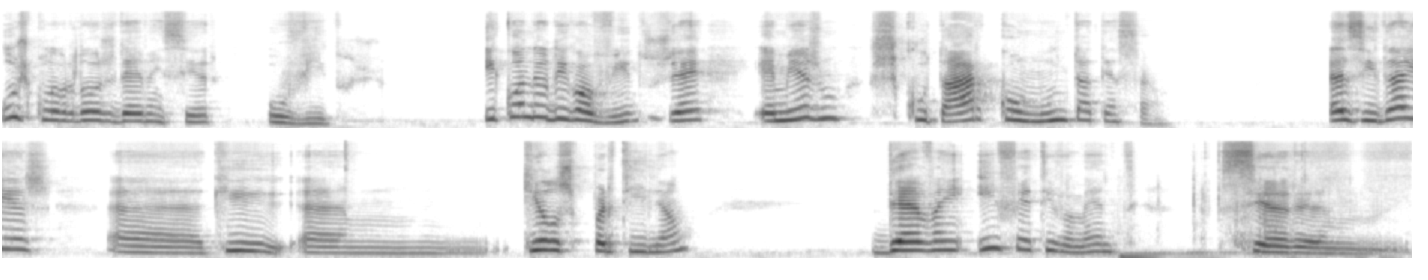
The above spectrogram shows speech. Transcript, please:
os colaboradores devem ser ouvidos. E quando eu digo ouvidos, é, é mesmo escutar com muita atenção. As ideias uh, que, um, que eles partilham devem efetivamente ser um,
